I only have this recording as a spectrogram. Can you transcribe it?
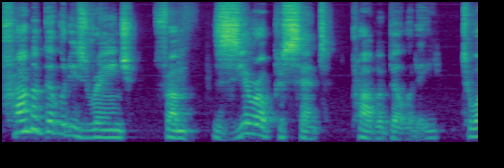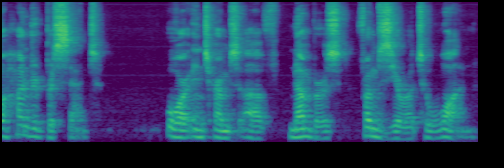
probabilities range from 0% probability to 100%, or in terms of numbers, from 0 to 1.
